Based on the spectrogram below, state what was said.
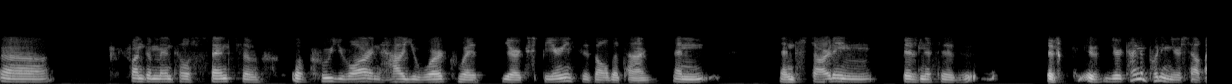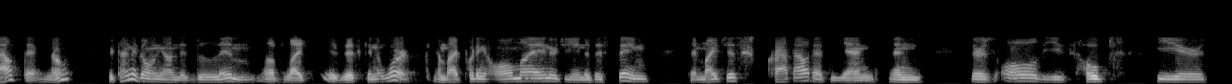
uh, fundamental sense of of who you are and how you work with your experiences all the time. And and starting businesses is, is you're kind of putting yourself out there, no? You're kind of going on this limb of like, is this gonna work? Am I putting all my energy into this thing that might just crap out at the end? And there's all these hopes, fears,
